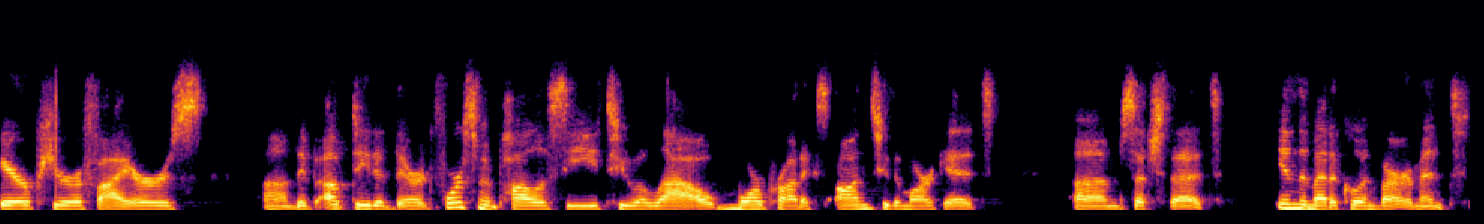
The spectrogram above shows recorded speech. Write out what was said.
air purifiers. Uh, they've updated their enforcement policy to allow more products onto the market, um, such that in the medical environment,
